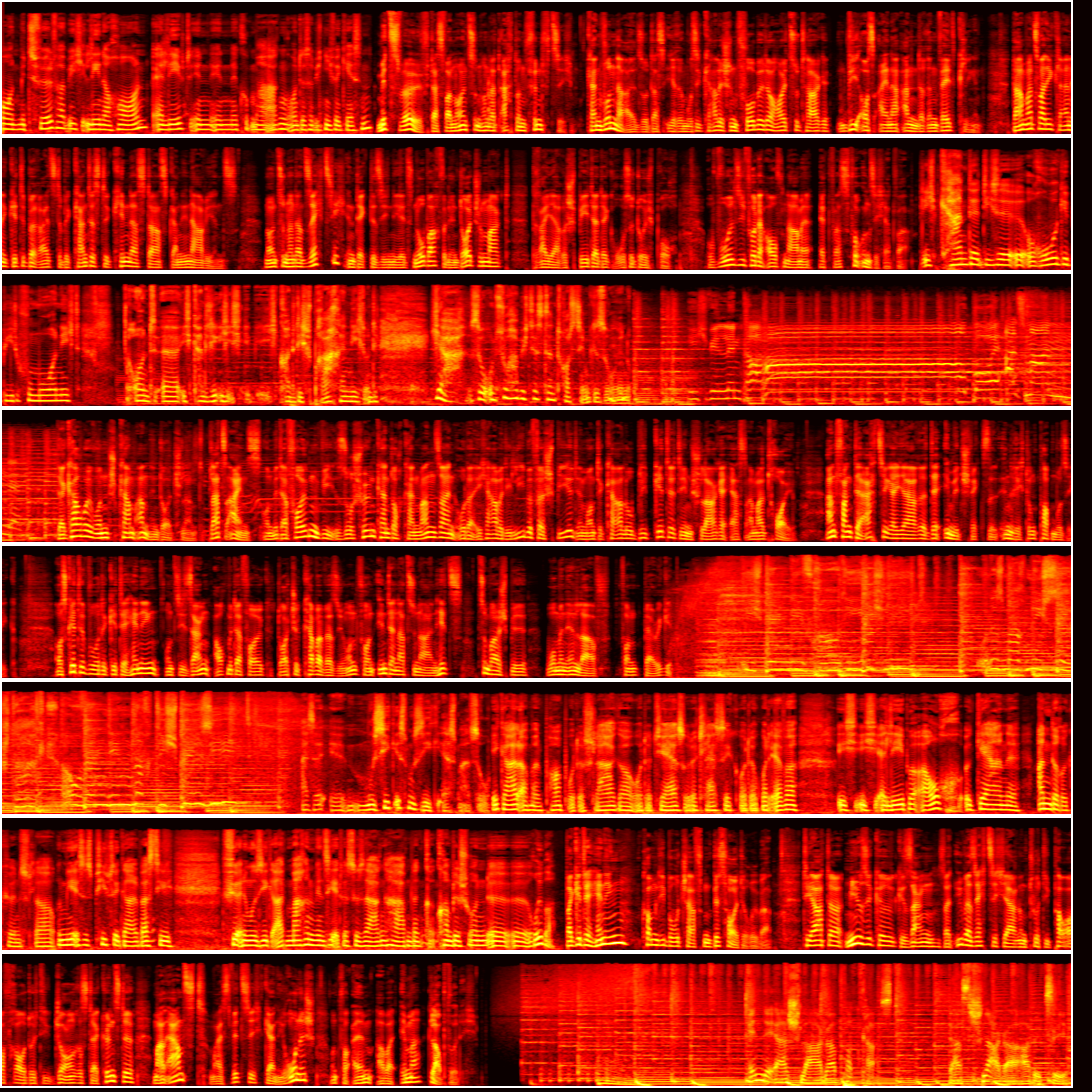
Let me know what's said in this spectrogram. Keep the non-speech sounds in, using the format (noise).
Und mit zwölf habe ich Lena Horn erlebt in, in Kopenhagen und das habe ich nie vergessen. Mit zwölf, das war 1958. Kein Wunder also, dass ihre musikalischen Vorbilder heutzutage wie aus einer anderen Welt klingen. Damals war die kleine Gitte bereits der bekannteste Kinderstar Skandinaviens. 1960 entdeckte sie Nils Nobach für den deutschen Markt, drei Jahre später der große Durchbruch, obwohl sie vor der Aufnahme etwas verunsichert war. Ich kannte diese äh, Ruhrgebiet-Humor nicht und äh, ich, kannte die, ich, ich, ich konnte die Sprache nicht und ja, so und so habe ich das dann trotzdem gesungen. Ich will den Cowboy Der Cowboy-Wunsch kam an in Deutschland. Platz 1 und mit Erfolgen wie So schön kann doch kein Mann sein oder Ich habe die Liebe verspielt in Monte Carlo blieb Gitte dem Schlager erst einmal treu. Anfang der 80er Jahre der Imagewechsel in Richtung Popmusik. Aus Gitte wurde Gitte Henning und sie sang auch mit Erfolg deutsche Coverversionen von internationalen Hits, zum Beispiel Woman in Love von Barry Gibb. Musik ist Musik erstmal so. Egal ob man Pop oder Schlager oder Jazz oder Classic oder whatever. Ich, ich erlebe auch gerne andere Künstler. Und mir ist es pieps egal, was die für eine Musikart machen. Wenn sie etwas zu sagen haben, dann kommt es schon äh, äh, rüber. Bei Gitte Henning kommen die Botschaften bis heute rüber. Theater, Musical, Gesang, seit über 60 Jahren tourt die Powerfrau durch die Genres der Künste, mal ernst, meist witzig, gern ironisch und vor allem aber immer glaubwürdig. NDR Schlager Podcast. Das Schlager ABC.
